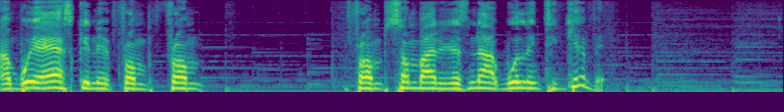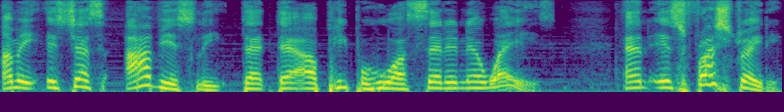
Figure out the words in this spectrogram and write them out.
um, we're asking it from from from somebody that's not willing to give it? I mean, it's just obviously that there are people who are set in their ways, and it's frustrating.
